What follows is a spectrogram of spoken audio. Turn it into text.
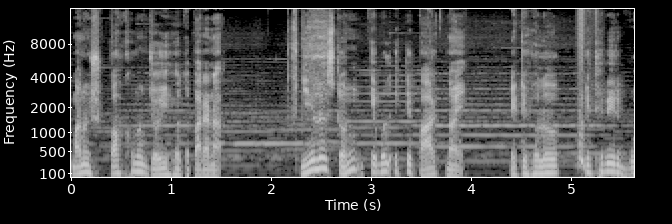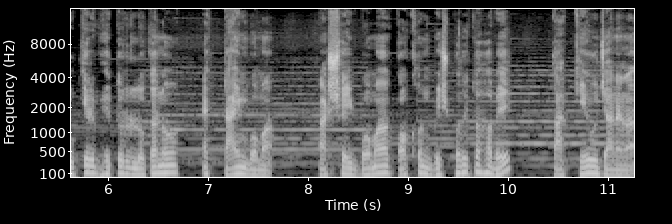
মানুষ কখনো জয়ী হতে পারে না। ইয়েলোস্টোন কেবল একটি পার্ক নয়, এটি হলো পৃথিবীর বুকের ভেতর লুকানো এক টাইম বোমা। আর সেই বোমা কখন বিস্ফোরিত হবে, তা কেউ জানে না।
